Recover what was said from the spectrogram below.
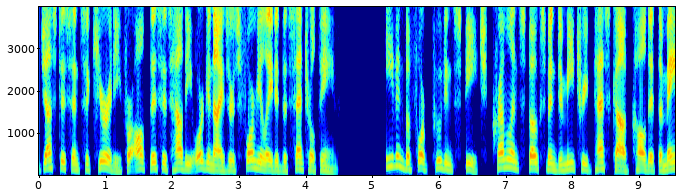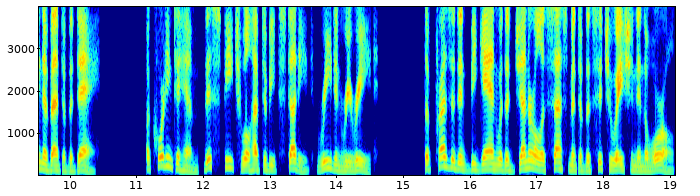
justice and security for all, this is how the organizers formulated the central theme. Even before Putin's speech, Kremlin spokesman Dmitry Peskov called it the main event of the day. According to him, this speech will have to be studied, read and reread. The president began with a general assessment of the situation in the world.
